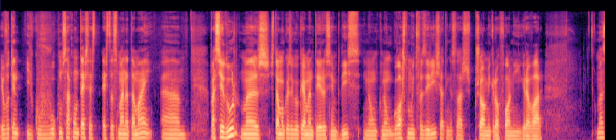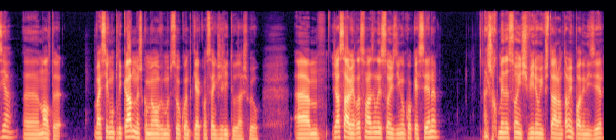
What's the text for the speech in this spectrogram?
Eu vou, tentar, vou começar com testes esta semana também. Um, vai ser duro, mas isto é uma coisa que eu quero manter, eu sempre disse. E não, não gosto muito de fazer isto, já tenho saudades de puxar o microfone e gravar. Mas já, yeah, uh, malta, vai ser complicado, mas como é óbvio, uma pessoa quando quer consegue gerir tudo, acho eu. Um, já sabem, em relação às eleições, digam qualquer cena. As recomendações, se viram e gostaram, também podem dizer.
